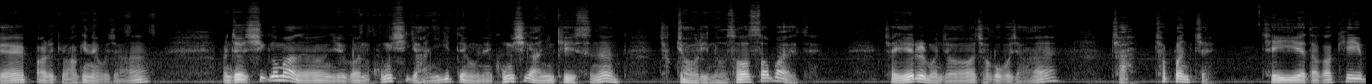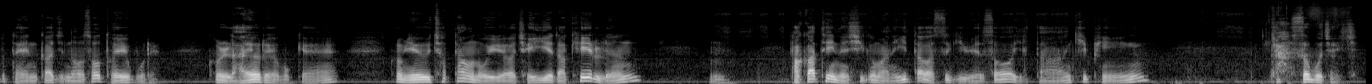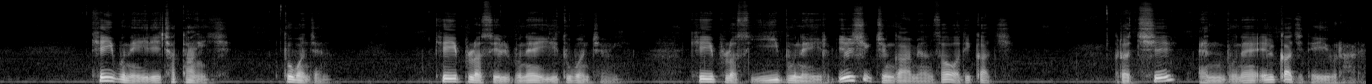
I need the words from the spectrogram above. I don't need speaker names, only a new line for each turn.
네, 빠르게 확인해 보자. 먼저 시그마는 이건 공식이 아니기 때문에 공식이 아닌 케이스는 적절히 넣어서 써봐야 돼. 자, 얘를 먼저 적어보자. 자, 첫 번째. j2에다가 K부터 N까지 넣어서 더해보래. 그걸 나열을 해볼게. 그럼 얘의 첫 항은 오히려 j2에다 K를 넣은, 음, 바깥에 있는 시그마는 이따가 쓰기 위해서 일단 키핑. 자, 써보자, 이제. K분의 1이 첫 항이지. 두 번째는 k 플러스 1분의 1이 두 번째 항이 k 플러스 2분의 1 1씩 증가하면서 어디까지? 그렇지 n분의 1까지 대입을 하래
